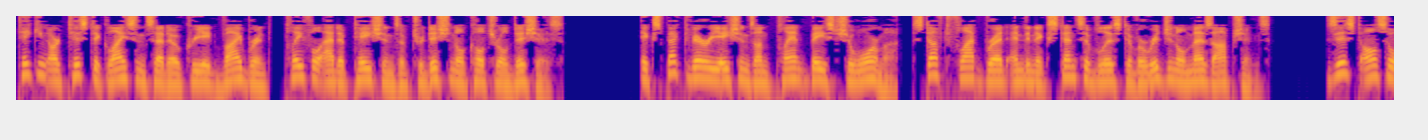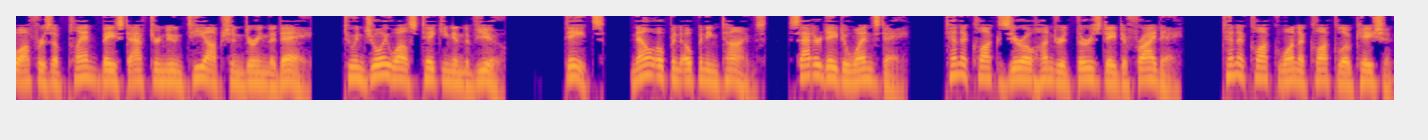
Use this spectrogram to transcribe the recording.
taking artistic license to create vibrant, playful adaptations of traditional cultural dishes. Expect variations on plant-based shawarma, stuffed flatbread and an extensive list of original mez options. XYST also offers a plant-based afternoon tea option during the day, to enjoy whilst taking in the view. Dates. Now open opening times. Saturday to Wednesday. 10 o'clock 000 Thursday to Friday. 10 o'clock 1 o'clock Location.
